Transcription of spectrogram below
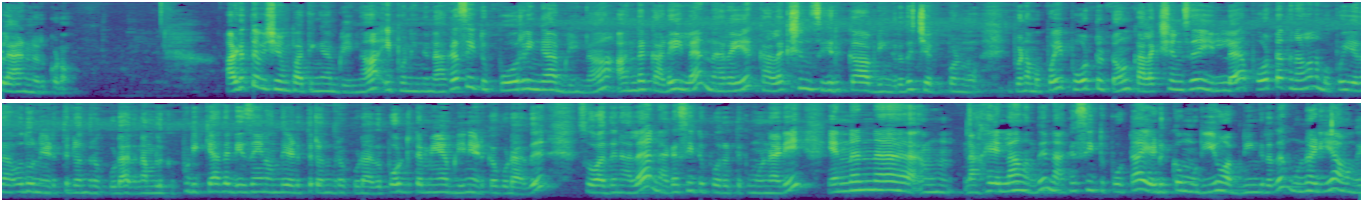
பிளான் இருக்கணும். அடுத்த விஷயம் பார்த்தீங்க அப்படின்னா இப்போ நீங்கள் நகை சீட்டு போடுறீங்க அப்படின்னா அந்த கடையில் நிறைய கலெக்ஷன்ஸ் இருக்கா அப்படிங்கிறது செக் பண்ணும். இப்போ நம்ம போய் போட்டுட்டோம் கலெக்ஷன்ஸே இல்லை போட்டதுனால நம்ம போய் ஏதாவது ஒன்று எடுத்துகிட்டு வந்துடக்கூடாது. நம்மளுக்கு பிடிக்காத டிசைன் வந்து எடுத்துகிட்டு வந்துடக்கூடாது. போட்டுட்டோமே அப்படின்னு எடுக்கக்கூடாது. ஸோ அதனால நகை சீட்டு போடுறதுக்கு முன்னாடி என்னென்ன நகையெல்லாம் வந்து நகை சீட்டு போட்டால் எடுக்க முடியும் அப்படிங்கிறத முன்னாடியே அவங்க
